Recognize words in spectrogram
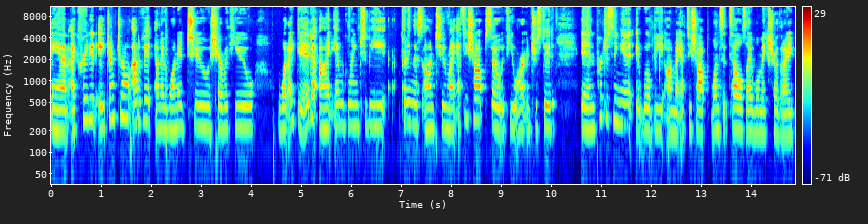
And I created a junk journal out of it and I wanted to share with you what I did. I am going to be putting this onto my Etsy shop, so if you are interested in purchasing it, it will be on my Etsy shop. Once it sells, I will make sure that I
